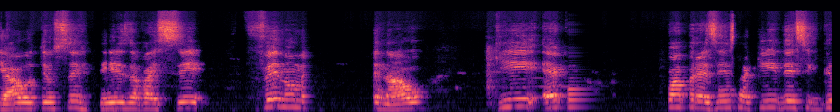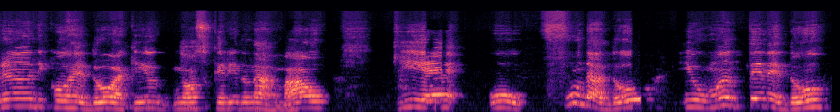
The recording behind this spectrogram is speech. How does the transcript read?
eu tenho certeza, vai ser fenomenal, que é com a presença aqui desse grande corredor aqui, o nosso querido Narmal, que é o fundador e o mantenedor,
